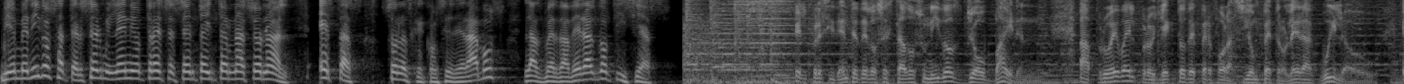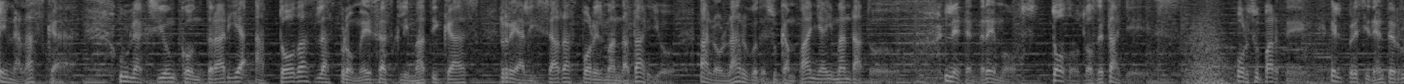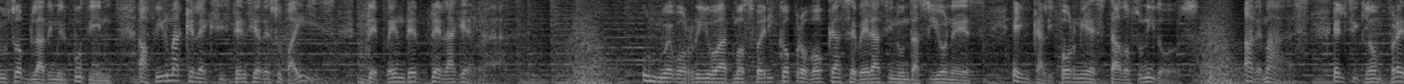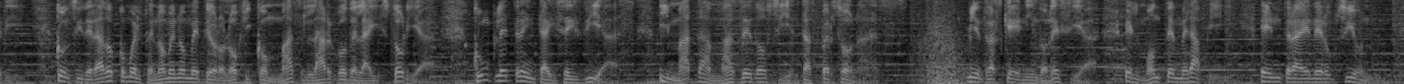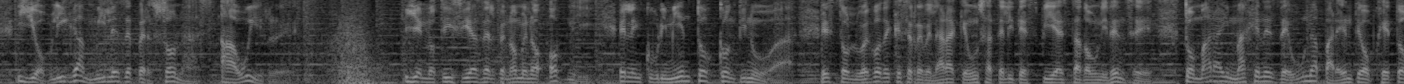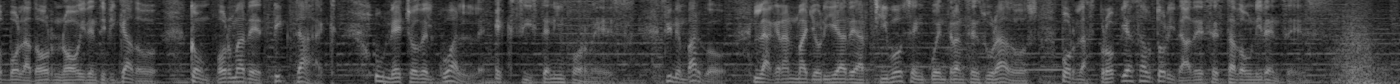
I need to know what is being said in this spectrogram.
Bienvenidos a Tercer Milenio 360 Internacional. Estas son las que consideramos las verdaderas noticias. El presidente de los Estados Unidos, Joe Biden, aprueba el proyecto de perforación petrolera Willow en Alaska, una acción contraria a todas las promesas climáticas realizadas por el mandatario a lo largo de su campaña y mandato. Le tendremos todos los detalles. Por su parte, el presidente ruso Vladimir Putin afirma que la existencia de su país depende de la guerra. Un nuevo río atmosférico provoca severas inundaciones en California, Estados Unidos. Además, el ciclón Freddy, considerado como el fenómeno meteorológico más largo de la historia, cumple 36 días y mata a más de 200 personas. Mientras que en Indonesia, el monte Merapi entra en erupción y obliga a miles de personas a huir. Y en noticias del fenómeno ovni, el encubrimiento continúa. Esto luego de que se revelara que un satélite espía estadounidense tomara imágenes de un aparente objeto volador no identificado con forma de tic-tac, un hecho del cual existen informes. Sin embargo, la gran mayoría de archivos se encuentran censurados por las propias autoridades estadounidenses.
